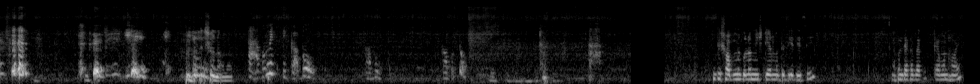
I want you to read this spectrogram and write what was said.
শোনো আমার খাব মিষ্টি খাব খাব খাব তো কিন্তু সবগুলো মিষ্টির মধ্যে দিয়ে দিয়েছি এখন দেখা যাক কেমন হয়।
